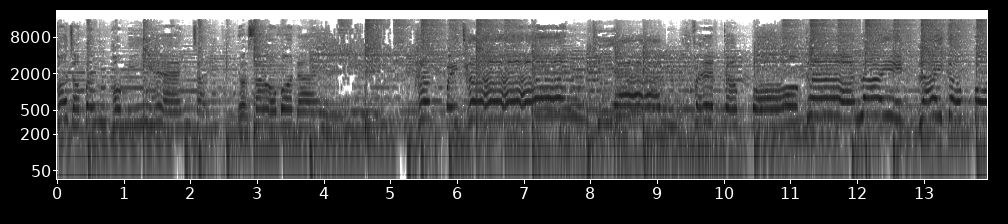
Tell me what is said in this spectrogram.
ขอเจ้าเบิ่งพอมีแหงใจย้อนเศร้าบ่ได้ฮักไปทางที่ยานเฟดกับบอกกล้าไลไลกับบอ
